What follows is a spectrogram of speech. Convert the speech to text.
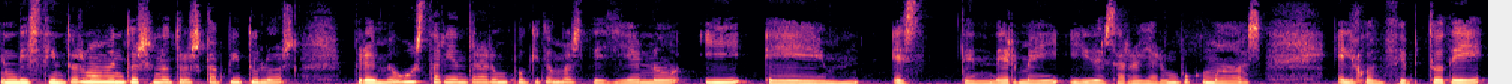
en distintos momentos en otros capítulos, pero me gustaría entrar un poquito más de lleno y eh, extenderme y, desarrollar un poco más el concepto de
